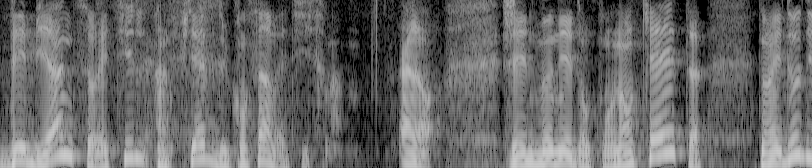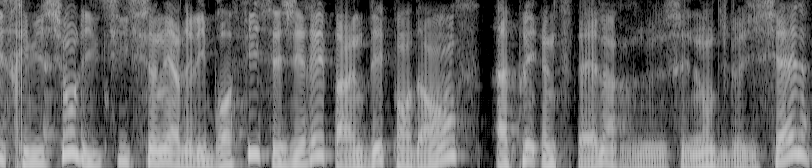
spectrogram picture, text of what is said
Debian serait-il un fief du conservatisme? Alors, j'ai mené donc mon enquête. Dans les deux distributions, le dictionnaire de LibreOffice est géré par une dépendance appelée Unspell, hein, c'est le nom du logiciel.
